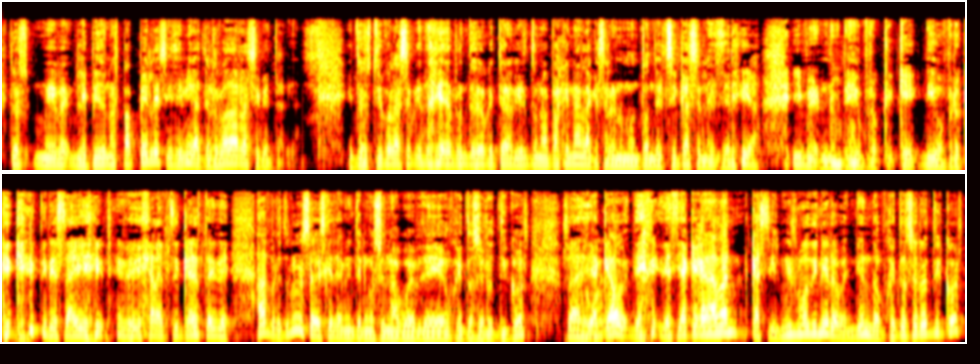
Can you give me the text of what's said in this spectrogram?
Entonces, me, le pido unos papeles y dice, mira, te los va a dar la secretaria. Entonces estoy con la secretaria, de pronto veo que te ha abierto una página en la que salen un montón de chicas en lencería. Y me, digo, pero ¿qué, digo, pero qué, tienes ahí? Me deja la chica esta y dice, ah, pero tú no sabes que también tenemos una web de objetos eróticos. O sea, decía que, decía que ganaban casi el mismo dinero vendiendo objetos eróticos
